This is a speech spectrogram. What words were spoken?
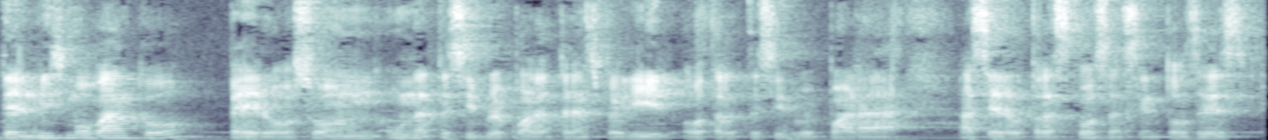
del mismo banco, pero son una te sirve para transferir, otra te sirve para hacer otras cosas. Entonces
